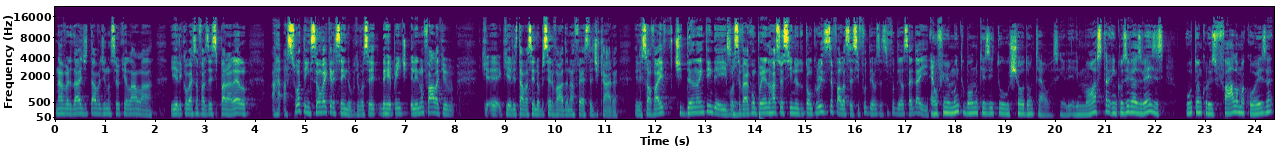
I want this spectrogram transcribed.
na verdade, tava de não sei o que lá lá. E ele começa a fazer esse paralelo, a, a sua atenção vai crescendo, porque você, de repente, ele não fala que que, que ele estava sendo observado na festa de cara. Ele só vai te dando a entender. E você vai acompanhando o raciocínio do Tom Cruise e você fala: você se fudeu, você se fudeu, sai daí. É um filme muito bom no quesito show don't tell. Assim, ele, ele mostra, inclusive às vezes o Tom Cruise fala uma coisa,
